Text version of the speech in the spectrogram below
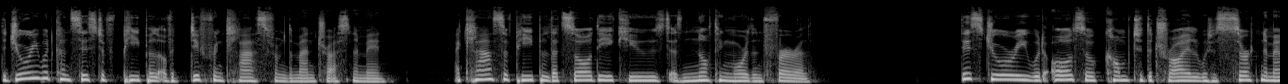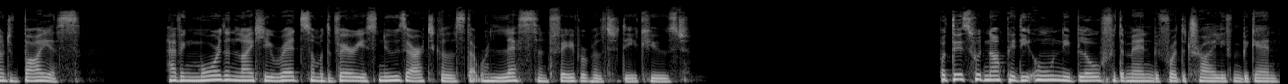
The jury would consist of people of a different class from the Maamtrasna men a class of people that saw the accused as nothing more than feral. This jury would also come to the trial with a certain amount of bias, having more than likely read some of the various news articles that were less than favourable to the accused. But this would not be the only blow for the men before the trial even began.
